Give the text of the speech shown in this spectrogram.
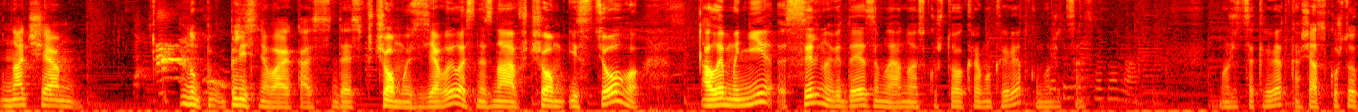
Наче ну, пліснява якась десь в чомусь з'явилась, не знаю в чому із цього. Але мені сильно віддає землею. Ну, я скуштую окрему креветку, може це. Може це креветка? Зараз скуштую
